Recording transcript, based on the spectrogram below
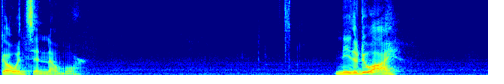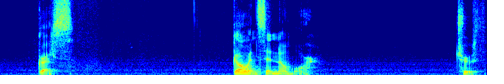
Go and sin no more. Neither do I. Grace. Go and sin no more. Truth.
